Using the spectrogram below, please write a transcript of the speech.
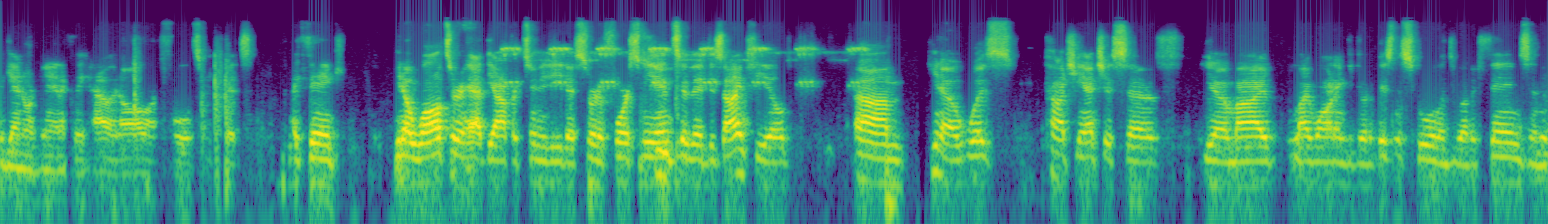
again organically how it all unfolds. Because i think you know walter had the opportunity to sort of force me into the design field um, you know was conscientious of you know my my wanting to go to business school and do other things. And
